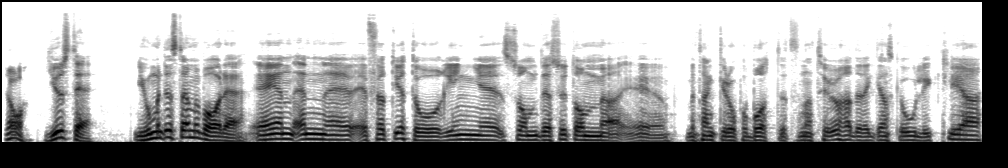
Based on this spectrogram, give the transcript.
Ja. Just det. Jo men det stämmer bra det. En, en eh, 41-åring eh, som dessutom eh, med tanke då på brottets natur hade det ganska olyckliga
